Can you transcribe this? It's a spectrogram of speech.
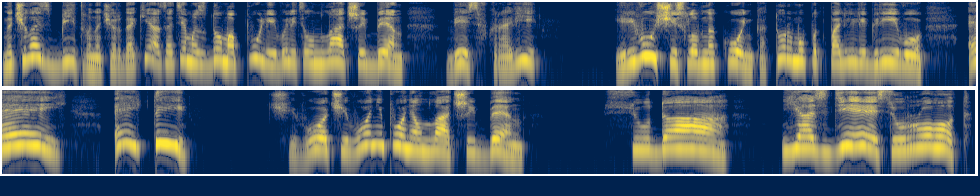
началась битва на чердаке, а затем из дома пулей вылетел младший Бен, весь в крови и ревущий, словно конь, которому подпалили гриву. «Эй! Эй, ты!» «Чего-чего?» — не понял младший Бен. «Сюда! Я здесь, урод!»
